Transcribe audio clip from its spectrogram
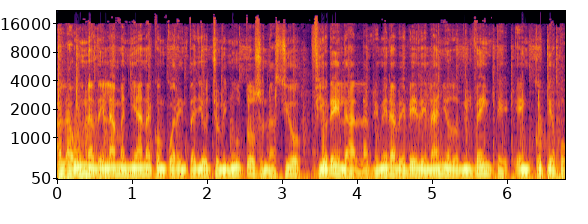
A la una de la mañana con 48 minutos nació Fiorella, la primera bebé del año 2020 en Copiapó.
